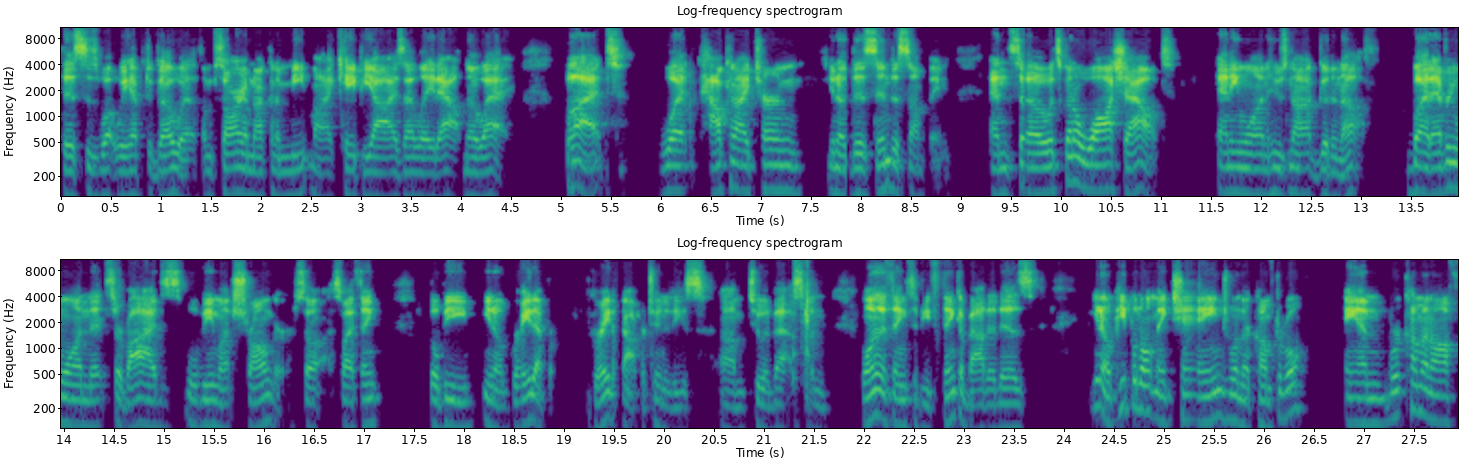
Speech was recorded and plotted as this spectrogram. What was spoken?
this is what we have to go with. I'm sorry, I'm not going to meet my KPIs I laid out. No way. But what? How can I turn you know this into something? And so it's going to wash out anyone who's not good enough. But everyone that survives will be much stronger. So, so I think there'll be you know great great opportunities um, to invest. And one of the things, if you think about it, is you know, people don't make change when they're comfortable. And we're coming off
